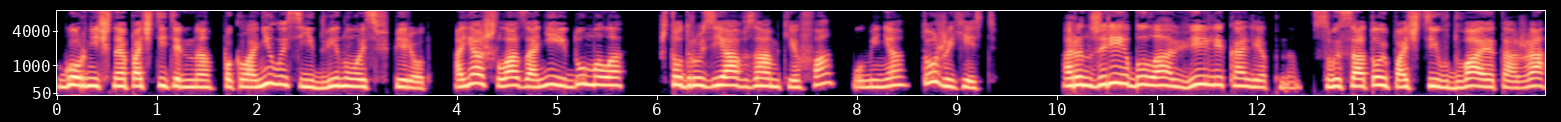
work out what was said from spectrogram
Горничная почтительно поклонилась и двинулась вперед, а я шла за ней и думала, что друзья в замке Фа у меня тоже есть. Оранжерея была великолепна, с высотой почти в два этажа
